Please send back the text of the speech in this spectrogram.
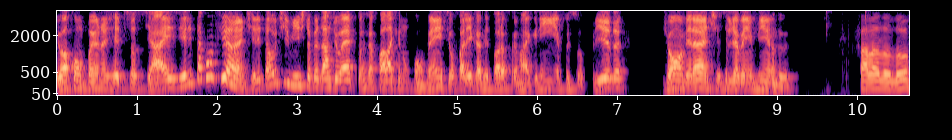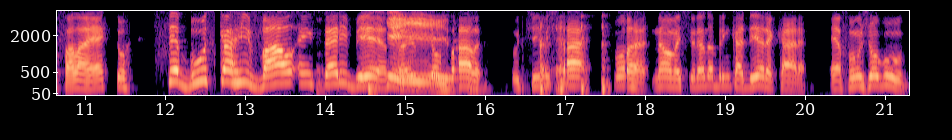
eu acompanho nas redes sociais e ele está confiante, ele está otimista, apesar de o Hector já falar que não convence. Eu falei que a vitória foi magrinha, foi sofrida. João Almirante, seja bem-vindo. Fala, Lulu. Fala, Hector. Você busca rival em Série B. É que só isso, isso que eu falo. O time está. Porra, não, mas tirando a brincadeira, cara. É, foi um jogo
